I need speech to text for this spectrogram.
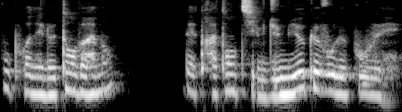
Vous prenez le temps vraiment d'être attentif du mieux que vous le pouvez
